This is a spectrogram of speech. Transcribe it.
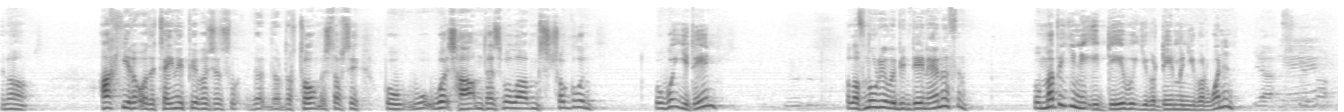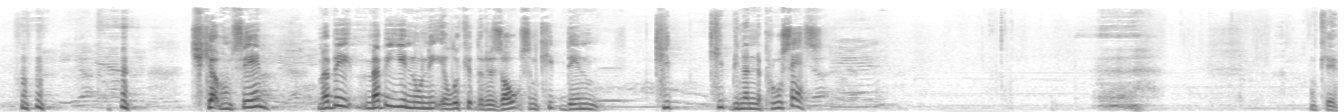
You know, I hear it all the time. People just they're, they're talking about stuff. Say, "Well, what's happened is well, I'm struggling." Well, what are you doing? Well, I've not really been doing anything. Well, maybe you need to do what you were doing when you were winning. Yeah. Do you get what I'm saying? Maybe, maybe you no need to look at the results and keep doing, keep, keep being in the process. Uh, okay.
